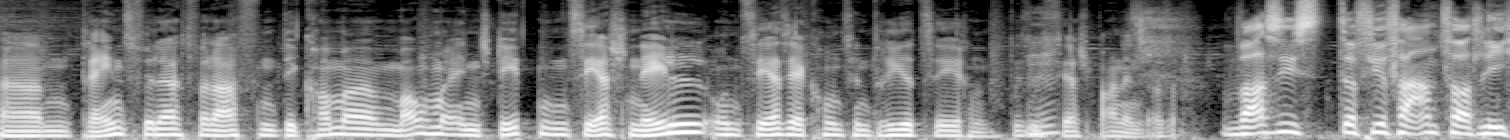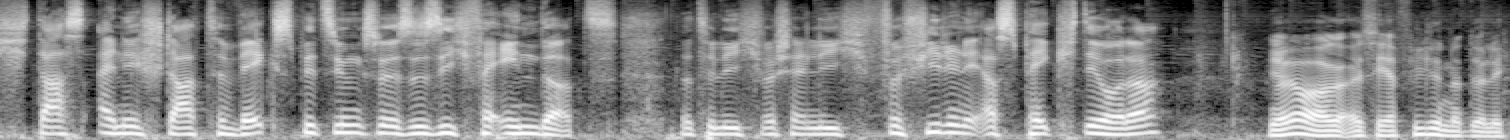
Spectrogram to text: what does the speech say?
ähm, Trends vielleicht verlaufen, die kann man manchmal in Städten sehr schnell und sehr, sehr konzentriert sehen. Das ist sehr spannend. Also. Was ist dafür verantwortlich, dass eine Stadt wächst bzw. sich verändert? Natürlich wahrscheinlich verschiedene Aspekte, oder? Ja, ja, sehr viele natürlich.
